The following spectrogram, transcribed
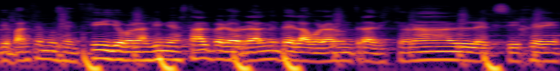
que parece muy sencillo con las líneas tal, pero realmente elaborar un tradicional exige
